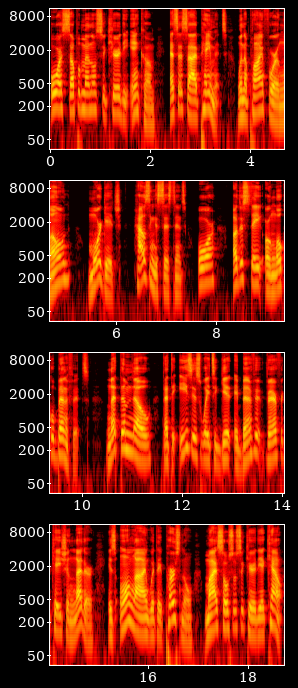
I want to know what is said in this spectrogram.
or Supplemental Security Income SSI payments when applying for a loan, mortgage, housing assistance, or other state or local benefits. Let them know that the easiest way to get a benefit verification letter is online with a personal My Social Security account.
